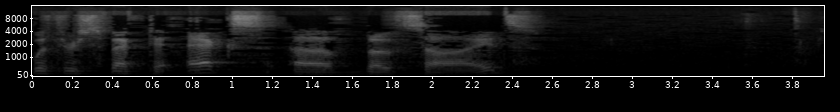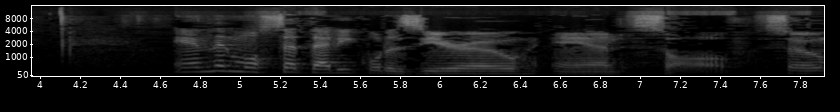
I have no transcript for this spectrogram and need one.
with respect to x of both sides. And then we'll set that equal to 0 and solve. So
